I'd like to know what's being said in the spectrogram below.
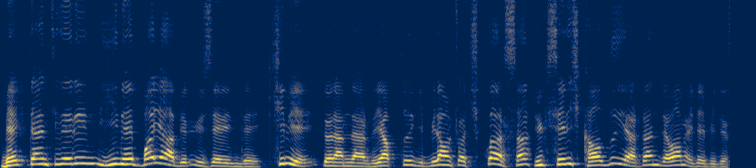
Beklentilerin yine baya bir üzerinde kimi dönemlerde yaptığı gibi bilanço açıklarsa yükseliş kaldığı yerden devam edebilir.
